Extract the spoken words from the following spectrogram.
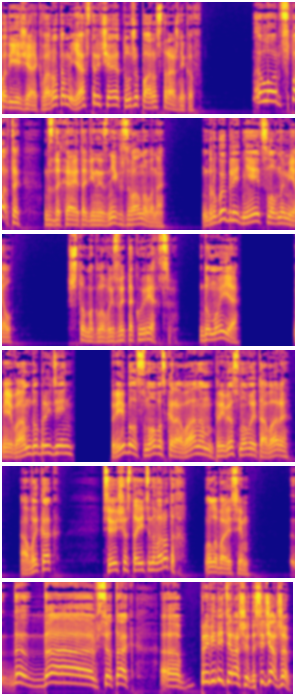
Подъезжая к воротам, я встречаю ту же пару стражников. «Лорд Спарты!» — вздыхает один из них взволнованно. Другой бледнеет, словно мел. Что могло вызвать такую реакцию? Думаю я. И вам добрый день. Прибыл снова с караваном, привез новые товары. А вы как? Все еще стоите на воротах? Улыбаюсь им. Да, да, все так. Э, приведите Рашида, сейчас же!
